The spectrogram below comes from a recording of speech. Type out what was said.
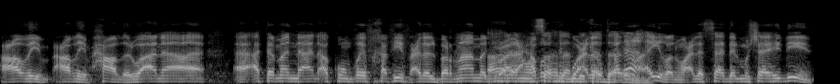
عظيم عظيم حاضر. وأنا أتمنى أن أكون ضيف خفيف على البرنامج وعلى حضرتك وعلى القناة أيضا وعلى السادة المشاهدين.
